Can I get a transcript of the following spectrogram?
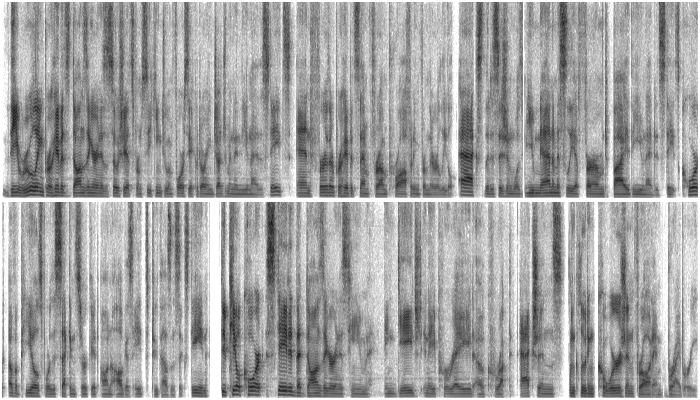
The ruling prohibits Donziger and his associates from seeking to enforce the Ecuadorian judgment in the United States and further prohibits them from profiting from their illegal acts. The decision was unanimously affirmed by the United States Court of Appeals for the Second Circuit on August 8th, 2016. The appeal court stated that Donziger and his team engaged in a parade of corrupt actions, including coercion, fraud, and bribery.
